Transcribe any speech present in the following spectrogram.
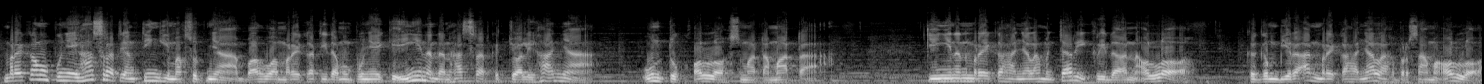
Mereka mempunyai hasrat yang tinggi maksudnya bahwa mereka tidak mempunyai keinginan dan hasrat kecuali hanya untuk Allah semata-mata. Keinginan mereka hanyalah mencari keridaan Allah Kegembiraan mereka hanyalah bersama Allah.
